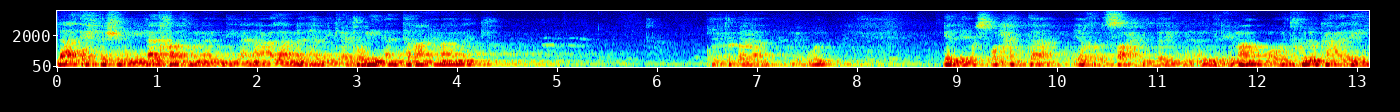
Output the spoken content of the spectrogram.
لا تحتشمني لا تخاف من عندي. أنا على مذهبك. أتريد أن ترى إمامك؟ قلت بلى. يقول قال لي اصبر حتى يخرج صاحب البريد من عند الإمام وأدخلك عليه.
